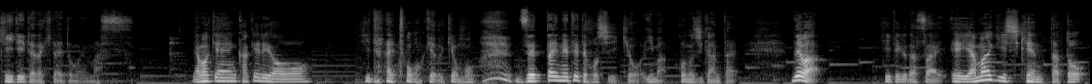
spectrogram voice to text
聴いていただきたいと思います。山県かけるよ。弾いてないと思うけど今日も 絶対寝ててほしい今日、今、この時間帯。では、弾いてください。えー山岸健太と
